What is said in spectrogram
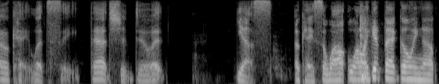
okay let's see. That should do it. Yes Okay, so while, while I get that going up,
